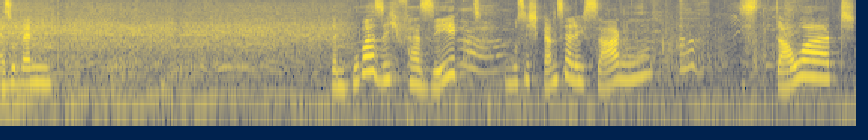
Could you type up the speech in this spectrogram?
Also wenn... Wenn Bubba sich versägt, muss ich ganz ehrlich sagen, es dauert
